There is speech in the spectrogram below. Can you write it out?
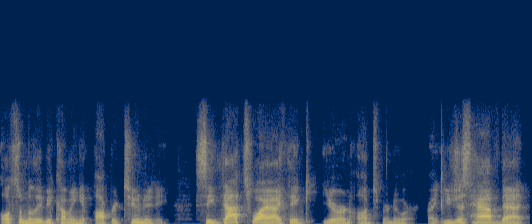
ultimately becoming an opportunity. See, that's why I think you're an entrepreneur, right? You just have that.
